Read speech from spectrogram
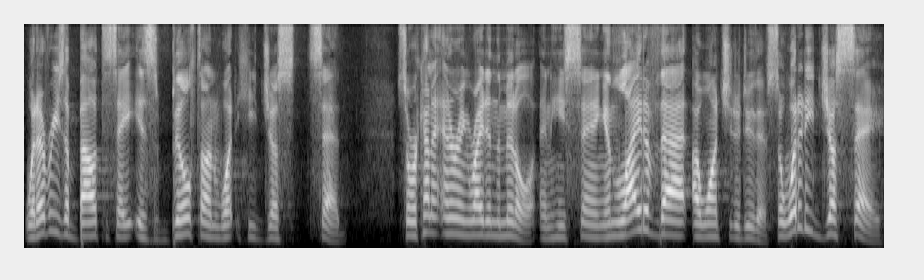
whatever he's about to say is built on what he just said. So we're kind of entering right in the middle, and he's saying, In light of that, I want you to do this. So, what did he just say?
